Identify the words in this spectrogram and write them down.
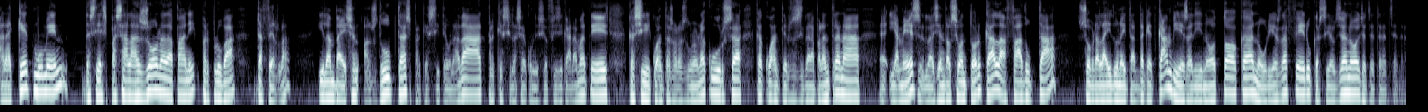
en aquest moment, decideix passar a la zona de pànic per provar de fer-la i l'envaeixen els dubtes, perquè si té una edat, perquè si la seva condició física ara mateix, que si quantes hores dura una cursa, que quant temps necessitarà per entrenar, eh, i a més la gent del seu entorn que la fa dubtar sobre la idoneïtat d'aquest canvi, és a dir, no toca, no hauries de fer-ho, que si els genolls, etc etc.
